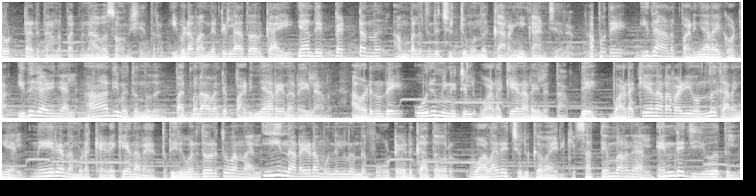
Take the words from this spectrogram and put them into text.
തൊട്ടടുത്താണ് പത്മനാഭ സ്വാമി ക്ഷേത്രം. ഇവിടെ വന്നിട്ടില്ലാത്തവർക്കായി ഞാൻ ദേ പെട്ടെന്ന് അമ്പലത്തിന്റെ ചുറ്റും ഒന്ന് കറങ്ങി കാണിച്ചു തരാം. അപ്പൊ ദേ ഇതാണ് പടിഞ്ഞാറേക്കോട്ട ഇത് കഴിഞ്ഞാൽ ആദ്യം എത്തുന്നത് പത്മനാഭന്റെ പടിഞ്ഞാറേ നടയിലാണ്. അവിടുന്ന് ദേ ഒരു മിനിറ്റിൽ വടക്കേ നടയിലെത്താം. ദേ വടക്കേ നട വഴി ഒന്ന് കറങ്ങിയാൽ നേരെ നമ്മുടെ കിഴക്കേ നട എത്തും. തിരുവനന്തപുരത്ത് വന്നാൽ ഈ നടയുടെ മുന്നിൽ നിന്ന് ഫോട്ടോ എടുക്കാത്തവർ വളരെ ചുരുക്കമായിരിക്കും. സത്യം പറഞ്ഞാൽ എന്റെ ജീവിതത്തിൽ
